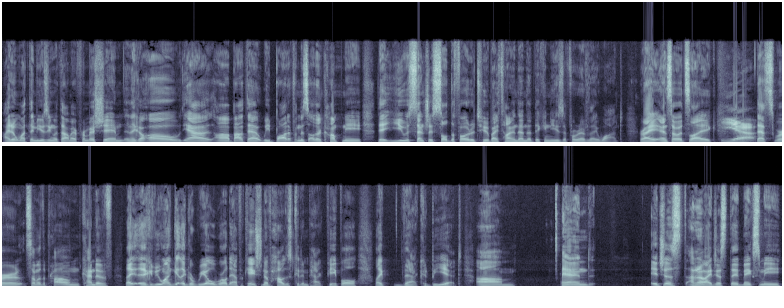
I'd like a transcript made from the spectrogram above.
I don't want them using it without my permission. And they go oh yeah uh, about that. We bought it from this other company that you essentially sold the photo to by telling them that they can use it for whatever they want. Right? And so it's like Yeah. that's where some of the problem kind of like, like if you want to get like a real world application of how this could impact people like that could be it. Um and it just I don't know. I just it makes me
